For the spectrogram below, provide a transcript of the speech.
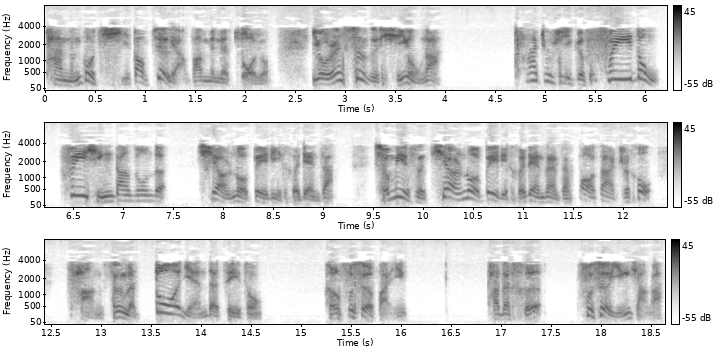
它能够起到这两方面的作用。有人甚至形容啊，它就是一个飞动飞行当中的切尔诺贝利核电站。什么意思？切尔诺贝利核电站在爆炸之后产生了多年的这种核辐射反应，它的核辐射影响啊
